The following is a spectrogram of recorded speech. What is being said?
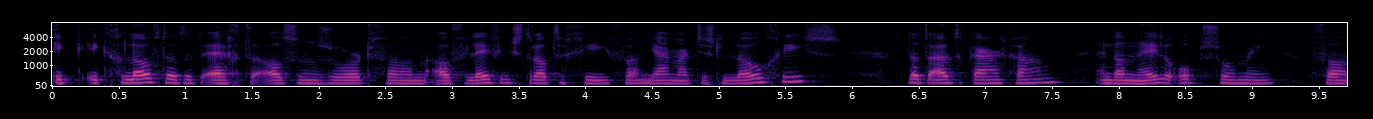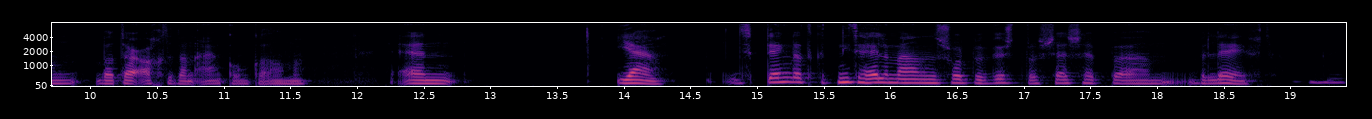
ik, ik geloof dat het echt als een soort van overlevingsstrategie van... ja, maar het is logisch dat we uit elkaar gaan. En dan een hele opsomming van wat daarachter dan aan kon komen. En ja, dus ik denk dat ik het niet helemaal in een soort bewust proces heb um, beleefd. Mm-hmm.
